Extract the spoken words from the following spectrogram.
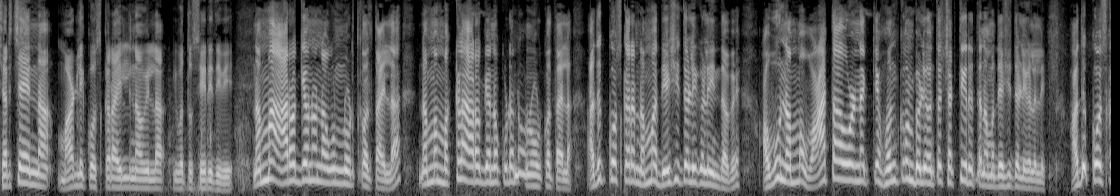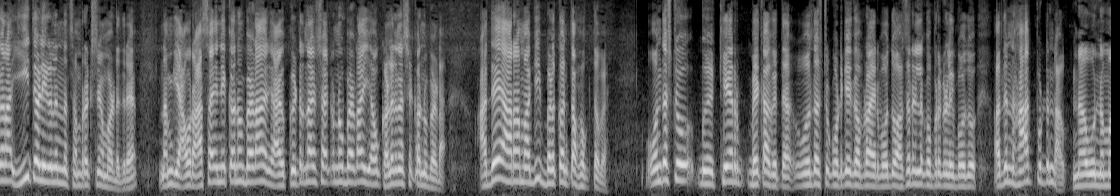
ಚರ್ಚೆಯನ್ನು ಮಾಡಲಿಕ್ಕೋಸ್ಕರ ಇಲ್ಲಿ ನಾವಿಲ್ಲ ಇವತ್ತು ಸೇರಿದ್ದೀವಿ. ನಮ್ಮ ಆರೋಗ್ಯವನ್ನು ನಾವು ನೋಡ್ಕೊಳ್ತಾ ಇಲ್ಲ. ನಮ್ಮ ಮಕ್ಕಳ ಆರೋಗ್ಯನೂ ಕೂಡ ನಾವು ನೋಡ್ಕೊಳ್ತಾ ಇಲ್ಲ. ಅದಕ್ಕೋಸ್ಕರ ನಮ್ಮ ದೇಶಿ ತಳಿಗಳಿಂದವೆ ಅವು ನಮ್ಮ ವಾತಾವರಣಕ್ಕೆ ಹೊಂದ್ಕೊಂಡು ಬೆಳೆಯುವಂಥ ಶಕ್ತಿ ಇರುತ್ತೆ ನಮ್ಮ ದೇಶಿ ತಳಿಗಳಲ್ಲಿ. ಅದಕ್ಕೋಸ್ಕರ ಈ ತಳಿಗಳನ್ನು ಸಂರಕ್ಷಣೆ ಮಾಡಿದ್ರೆ ನಮಗೆ ಯಾವ ರಾಸಾಯನಿಕನೂ ಬೇಡ, ಯಾವ ಕೀಟನಾಶಕನೂ ಬೇಡ, ಯಾವ ಕಳೆನಾಶಕನೂ ಬೇಡ. ಅದೇ ಆರಾಮಾಗಿ ಬೆಳ್ಕೊತ ಹೋಗ್ತವೆ. ಒಂದಷ್ಟು ಕೇರ್ ಬೇಕಾಗುತ್ತೆ. ಒಂದಷ್ಟು ಕೊಟ್ಟಿಗೆ ಗೊಬ್ಬರ ಇರ್ಬೋದು, ಹಸಿರೆಲೆ ಗೊಬ್ಬರಗಳಿರ್ಬೋದು, ಅದನ್ನು ಹಾಕ್ಬಿಟ್ಟು ನಾವು ನಾವು ನಮ್ಮ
